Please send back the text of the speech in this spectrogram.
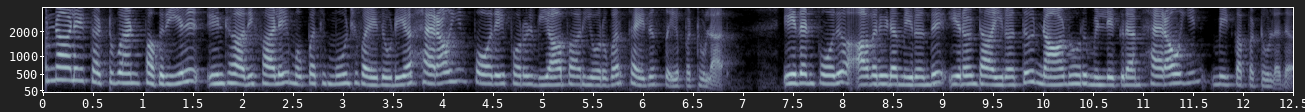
முன்னாலே கட்டுவான் பகுதியில் இன்று அதிகாலை முப்பத்தி மூன்று வயதுடைய ஹெராயின் போதைப் பொருள் வியாபாரி ஒருவர் கைது செய்யப்பட்டுள்ளார். இதன்போது அவரிடமிருந்து இரண்டாயிரத்து நானூறு மில்லிகிராம் ஹெராயின் மீட்கப்பட்டுள்ளது.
